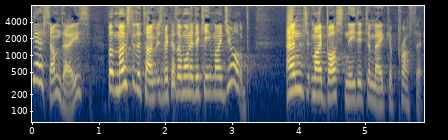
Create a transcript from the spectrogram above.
Yeah, some days. But most of the time, it's because I wanted to keep my job. And my boss needed to make a profit.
